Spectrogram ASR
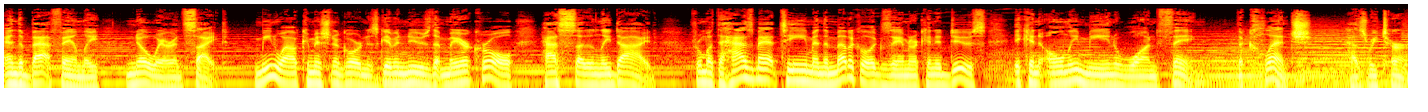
and the Bat family nowhere in sight. Meanwhile, Commissioner Gordon is given news that Mayor Krol has suddenly died. From what the hazmat team and the medical examiner can deduce, it can only mean one thing the clench has returned.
